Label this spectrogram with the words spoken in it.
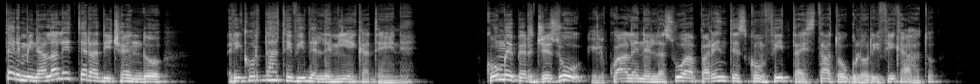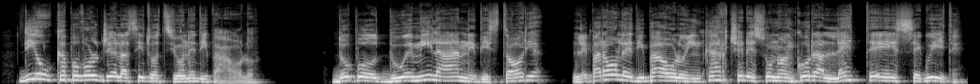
Termina la lettera dicendo Ricordatevi delle mie catene. Come per Gesù, il quale nella sua apparente sconfitta è stato glorificato, Dio capovolge la situazione di Paolo. Dopo duemila anni di storia, le parole di Paolo in carcere sono ancora lette e seguite.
